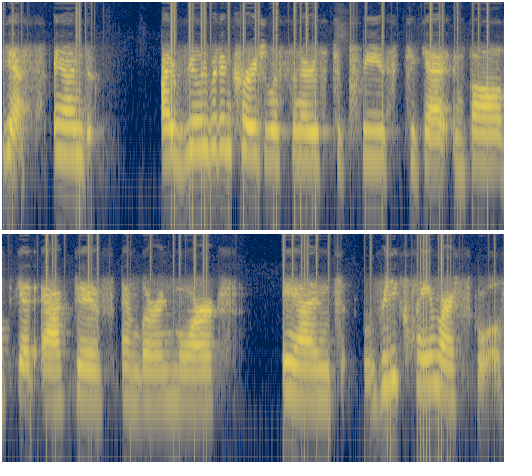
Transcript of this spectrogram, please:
Yes, and I really would encourage listeners to please to get involved, get active, and learn more, and reclaim our schools.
